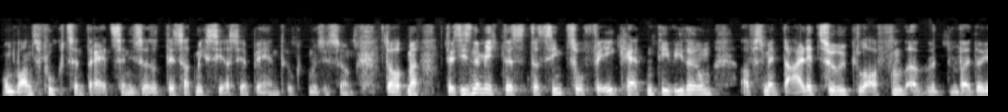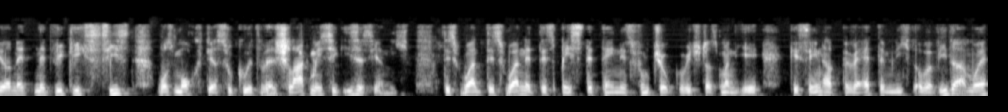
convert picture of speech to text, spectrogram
Und wenn es 15, 13 ist, also das hat mich sehr, sehr beeindruckt, muss ich sagen. Da hat man, das ist nämlich, das, das sind so Fähigkeiten, die wiederum aufs Mentale zurücklaufen, äh, weil du ja nicht, nicht wirklich siehst, was macht der so gut, weil schlagmäßig ist es ja nicht. Das war, das war nicht das beste Tennis von Djokovic, das man je gesehen hat, bei weitem nicht, aber wieder einmal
